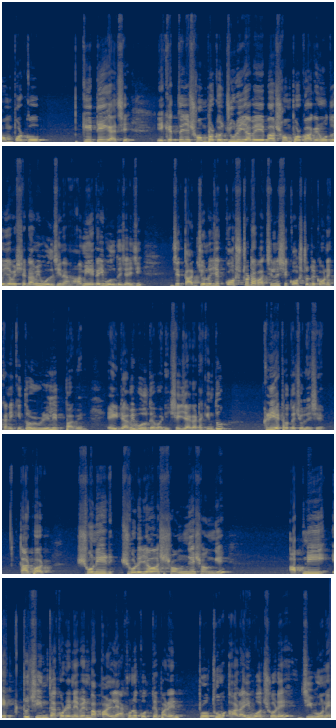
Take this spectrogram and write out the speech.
সম্পর্ক কেটে গেছে, এক্ষেত্রে যে সম্পর্ক জুড়ে যাবে বা সম্পর্ক আগের মতো হয়ে যাবে সেটা আমি বলছি না। আমি এটাই বলতে চাইছি যে তার জন্য যে কষ্টটা পাচ্ছিলেন, সেই কষ্ট থেকে অনেকখানি কিন্তু রিলিফ পাবেন। এইটা আমি বলতে পারি। সেই জায়গাটা কিন্তু ক্রিয়েট হতে চলেছে। তারপর শনির সরে যাওয়ার সঙ্গে সঙ্গে আপনি একটু চিন্তা করে নেবেন বা পারলে এখনও করতে পারেন প্রথম আড়াই বছরে জীবনে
